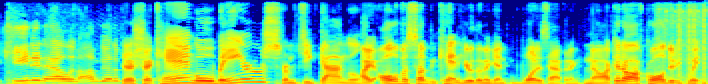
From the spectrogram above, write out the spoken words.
Keenan Allen. I'm gonna. The Chicago Bears from Chicago. I all of a sudden can't hear them again. What is happening? Knock it off, Call of Duty. Wait.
